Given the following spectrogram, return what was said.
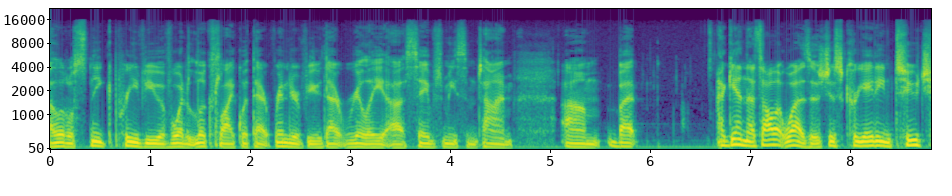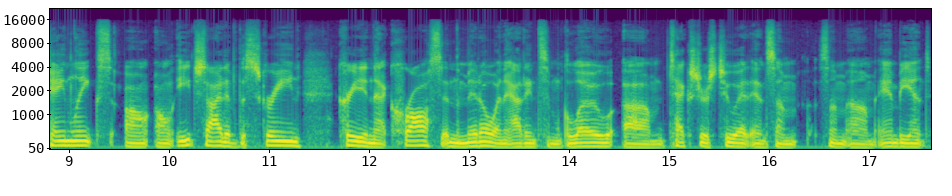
a, little sneak preview of what it looks like with that render view, that really uh, saves me some time. Um, but again, that's all it was. It was just creating two chain links on, on, each side of the screen, creating that cross in the middle, and adding some glow um, textures to it and some some um, ambient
